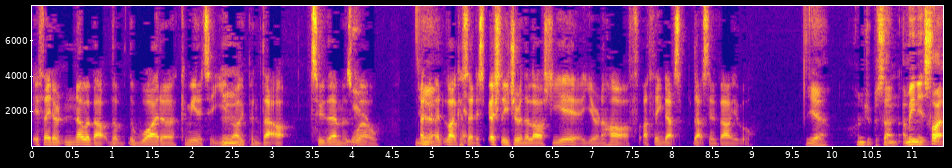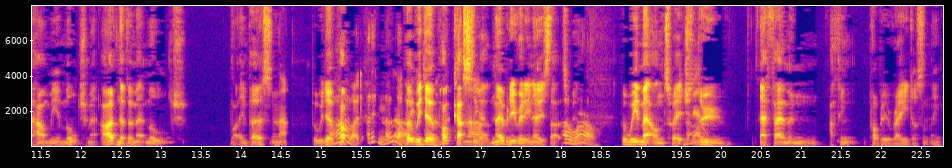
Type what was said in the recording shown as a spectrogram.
if they don't know about the, the wider community, you've hmm. opened that up to them as Yeah. well. And, Yeah. and like I said, especially during the last year, year and a half, I think that's that's invaluable. Yeah, hundred percent. I mean, it's like how me and Mulch met. I've never met Mulch, like in person. No. But we do a Oh, pod- I, I didn't know that. but we do a No. podcast together. Nobody really knows that. Oh, to Oh, me. wow. But we met on Twitch Yeah. through FM and I think probably a raid or something.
